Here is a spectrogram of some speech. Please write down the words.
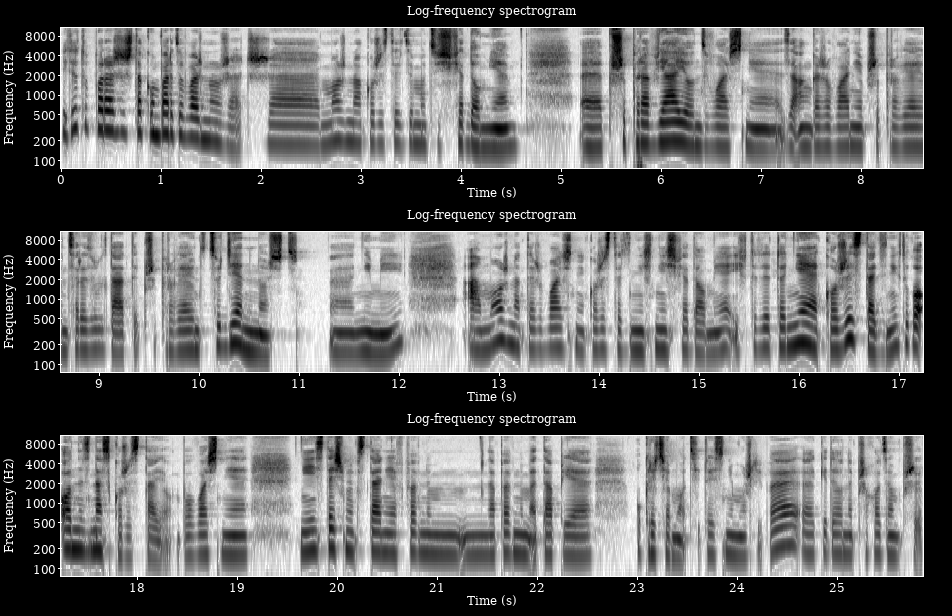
I ty tu porażysz taką bardzo ważną rzecz, że można korzystać z emocji świadomie, e, przyprawiając właśnie zaangażowanie, przyprawiając rezultaty, przyprawiając codzienność nimi, a można też właśnie korzystać z nich nieświadomie i wtedy to nie korzystać z nich, tylko one z nas korzystają, bo właśnie nie jesteśmy w stanie w pewnym, na pewnym etapie ukryć emocji. To jest niemożliwe, e, kiedy one przechodzą przy,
